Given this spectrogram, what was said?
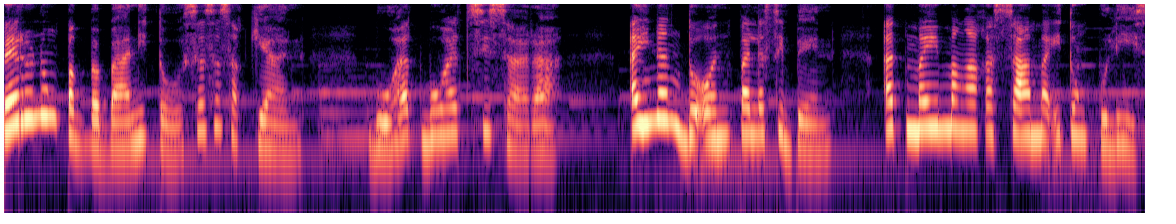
pero nung pagbaba nito sa sasakyan, buhat-buhat si Sarah ay nandoon pala si Ben at may mga kasama itong pulis.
